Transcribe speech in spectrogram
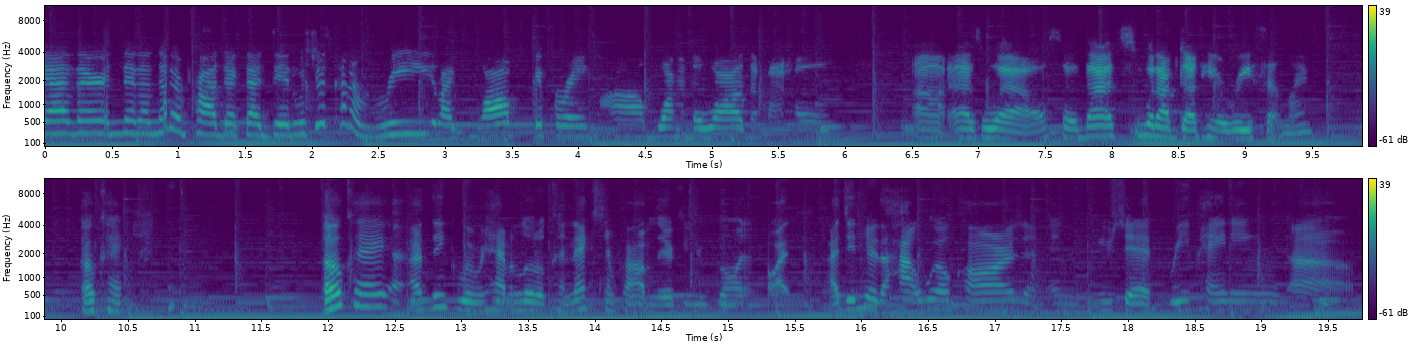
together. And then another project I did was just kind of re like wallpapering um, one of the walls in my home uh, as well. So that's what I've done here recently. Okay. Okay, I think we were having a little connection problem there because you're going. I, I, did hear the Hot Wheel cars, and, and you said repainting um,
